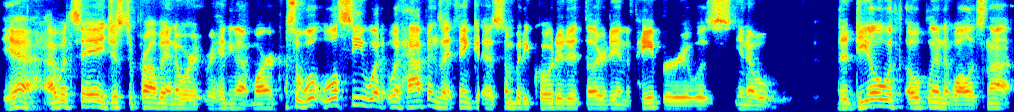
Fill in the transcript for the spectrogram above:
Yeah, I would say just to probably I know we're, we're hitting that mark. So we'll we'll see what what happens. I think as somebody quoted it the other day in the paper, it was, you know, the deal with Oakland, while it's not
